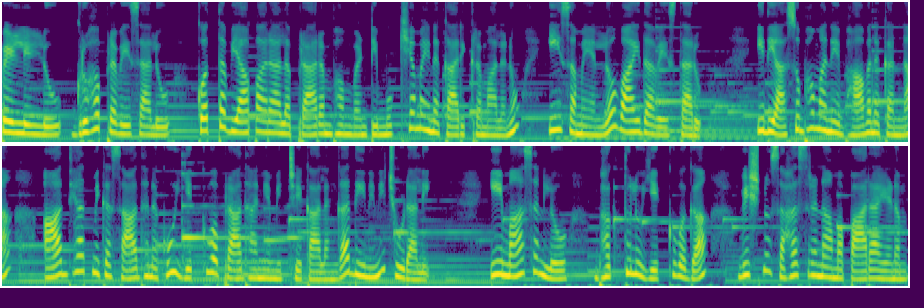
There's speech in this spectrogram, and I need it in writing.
పెళ్ళిళ్ళు గృహప్రవేశాలు కొత్త వ్యాపారాల ప్రారంభం వంటి ముఖ్యమైన కార్యక్రమాలను ఈ సమయంలో వాయిదా వేస్తారు. ఇది అశుభమనే భావన కన్నా ఆధ్యాత్మిక సాధనకు ఎక్కువ ప్రాధాన్యమిచ్చే కాలంగా దీనిని చూడాలి. ఈ మాసంలో భక్తులు ఎక్కువగా విష్ణు సహస్రనామ పారాయణం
